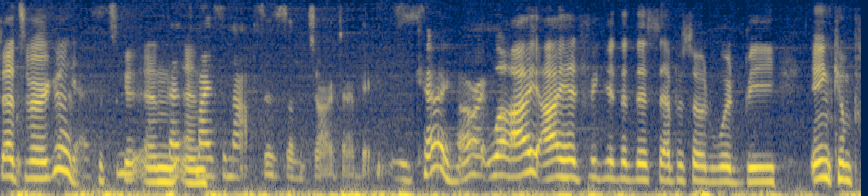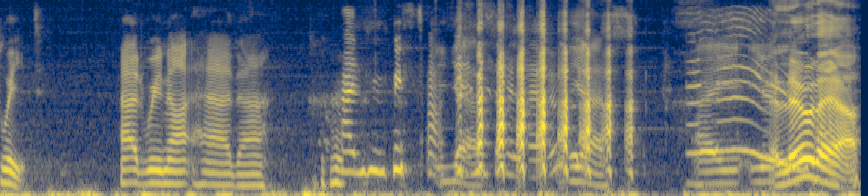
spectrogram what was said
That's very good. Yes. That's good. And That's and my synopsis of Jar Jar Binks. okay, all right. Well, I I had figured that this episode would be incomplete had we not had uh Had me stop Yes. say hello. yes. I, Hello there.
